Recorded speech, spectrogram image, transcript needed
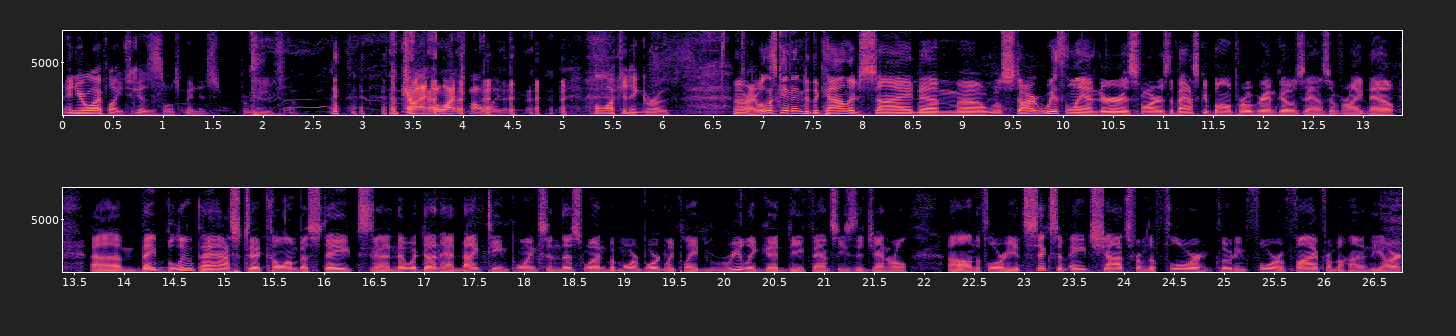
and your wife likes because it's on spinach for me. So I'm trying to watch my weight. I'm watching it grow. All right, well, let's get into the college side. Um, uh, we'll start with Lander as far as the basketball program goes as of right now. Um, they blew past uh, Columbus State. Uh, Noah Dunn had 19 points in this one, but more importantly, played really good defense. He's the general uh, on the floor. He had six of eight shots from the floor, including four of five from behind the arc.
